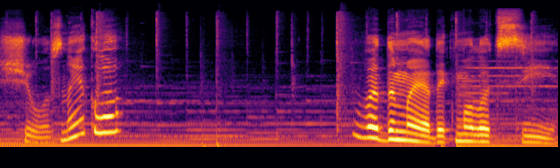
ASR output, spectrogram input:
Що зникло? Ведмедик молодці.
